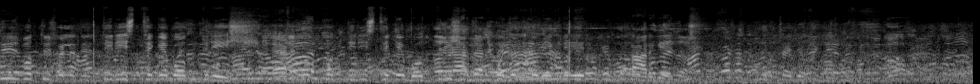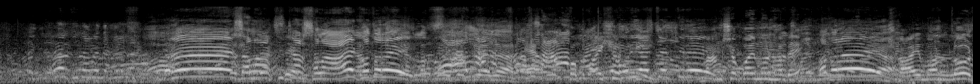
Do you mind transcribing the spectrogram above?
তিরিশ বত্রিশ হইলে তিরিশ থেকে বত্রিশ। এক লক্ষ তিরিশ থেকে বত্রিশ হাজার পর্যন্ত বিক্রির টার্গেট কত রে এক লক্ষ পঁয়ষট্টি মাংস কয় মন হবে? ছয় মন লোড।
